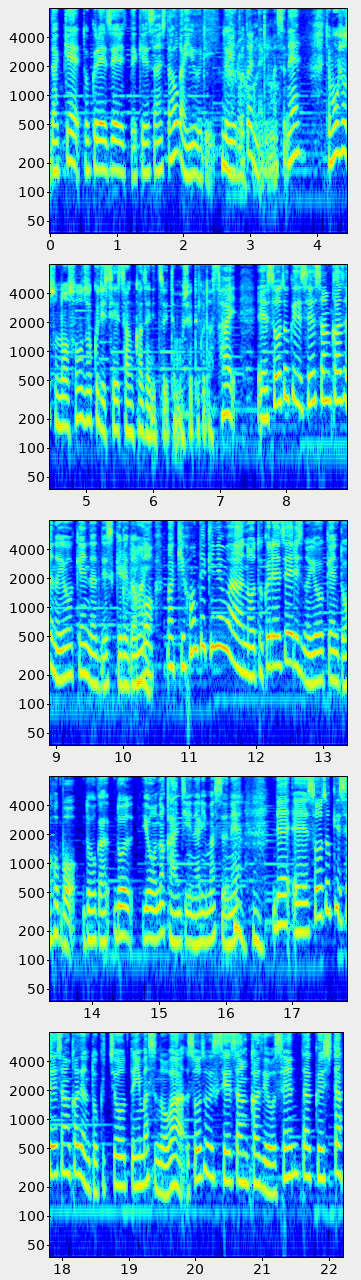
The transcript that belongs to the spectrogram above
だけ特例税率で計算した方が有利ということになりますね。じゃもう一つの相続時生産課税についても教えてください。はい、えー、相続時生産課税の要件なんですけれども、はい、まあ基本的にはあの特例税率の要件とほぼ同が同様の感じになりますね。うんうん、で、えー、相続時生産課税の特徴と言いますのは相続時生産課税を選択した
